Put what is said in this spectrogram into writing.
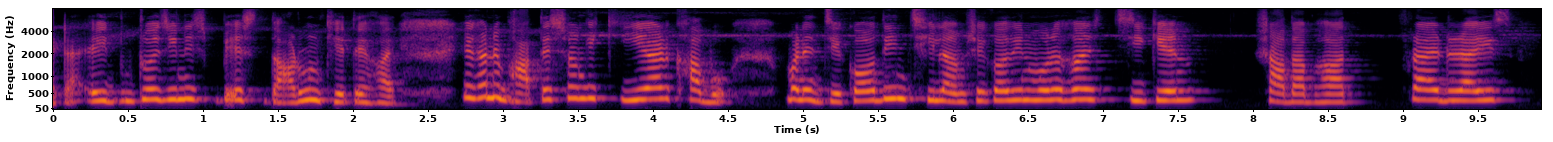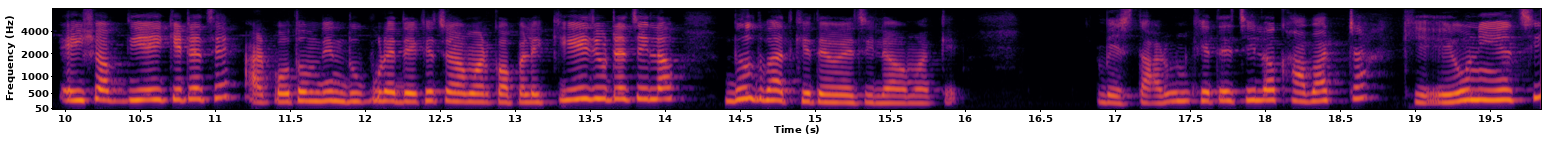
এটা, এই দুটো জিনিস বেশ দারুণ খেতে হয়। এখানে ভাতের সঙ্গে কী আর খাব? মানে যে কদিন ছিলাম সে কদিন মনে হয় চিকেন, সাদা ভাত, ফ্রায়েড রাইস এই সব দিয়েই কেটেছে। আর প্রথম দিন দুপুরে দেখেছ আমার কপালে কী জুটেছিল দুধ ভাত খেতে হয়েছিল আমাকে। বেশ দারুণ খেতে ছিল খাবারটা, খেয়েও নিয়েছি।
